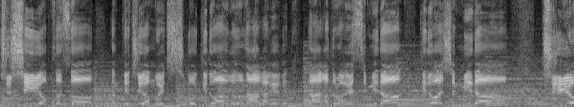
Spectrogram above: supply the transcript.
주시옵소서. 함께 주여 한번 외치시고 기도하고 나아가, 나아가도록 하겠습니다. 기도하십니다. 주여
